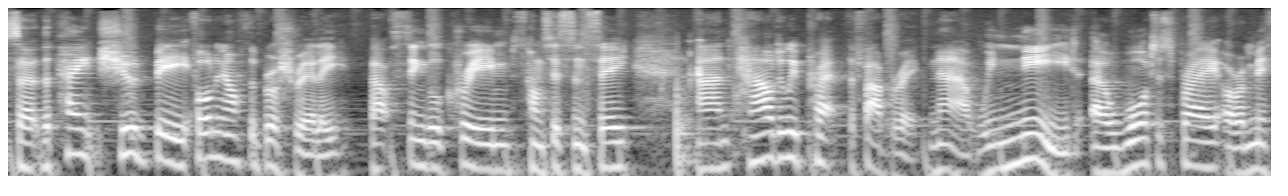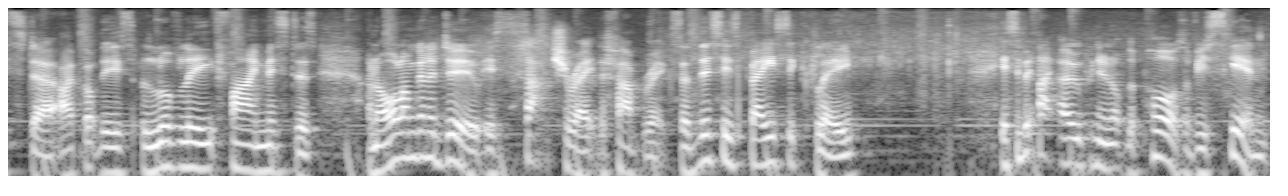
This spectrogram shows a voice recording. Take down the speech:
So the paint should be falling off the brush really, about single cream consistency. And how do we prep the fabric? Now, we need a water spray or a mister. I've got these lovely fine misters. And all I'm gonna do is saturate the fabric. So this is basically, it's a bit like opening up the pores of your skin.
